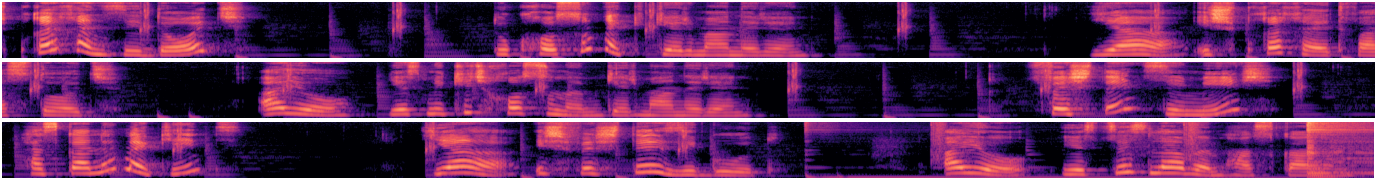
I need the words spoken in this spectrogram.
Sprechen Sie Deutsch? Դուք խոսում եք գերմաներեն։ Ja, ich spreche etwas Deutsch։ Այո, ես մի քիչ խոսում եմ գերմաներեն։ Verstehen Sie mich? Հասկանում եք ինձ։ Ja, ich verstehe Sie gut։ Այո, ես ձեզ լավ եմ հասկանում։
